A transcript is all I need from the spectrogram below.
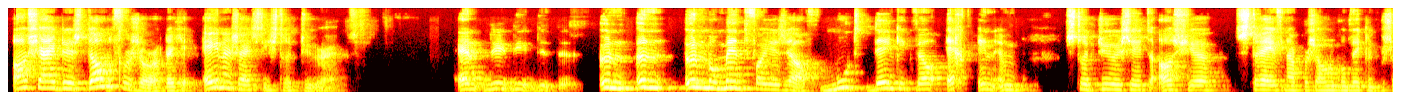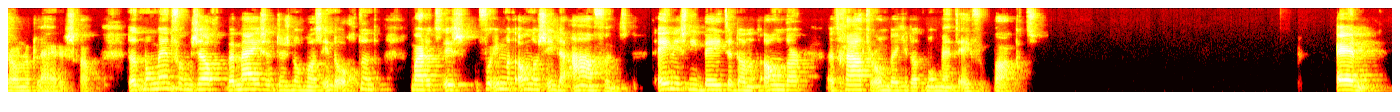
Als jij dus dan ervoor zorgt dat je enerzijds die structuur hebt. En die, die, een, een, een moment van jezelf moet denk ik wel echt in een structuur zitten als je streeft naar persoonlijke ontwikkeling, persoonlijk leiderschap. Dat moment van mezelf, bij mij is het dus nogmaals in de ochtend, maar dat is voor iemand anders in de avond. Het een is niet beter dan het ander. Het gaat erom dat je dat moment even pakt. En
